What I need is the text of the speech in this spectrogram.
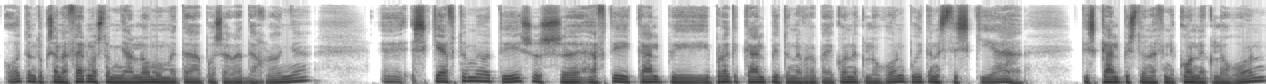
όταν το ξαναφέρνω στο μυαλό μου μετά από 40 χρόνια, ε, σκέφτομαι ότι ίσως αυτή η, κάλπη, η πρώτη κάλπη των ευρωπαϊκών εκλογών που ήταν στη σκιά της κάλπης των εθνικών εκλογών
